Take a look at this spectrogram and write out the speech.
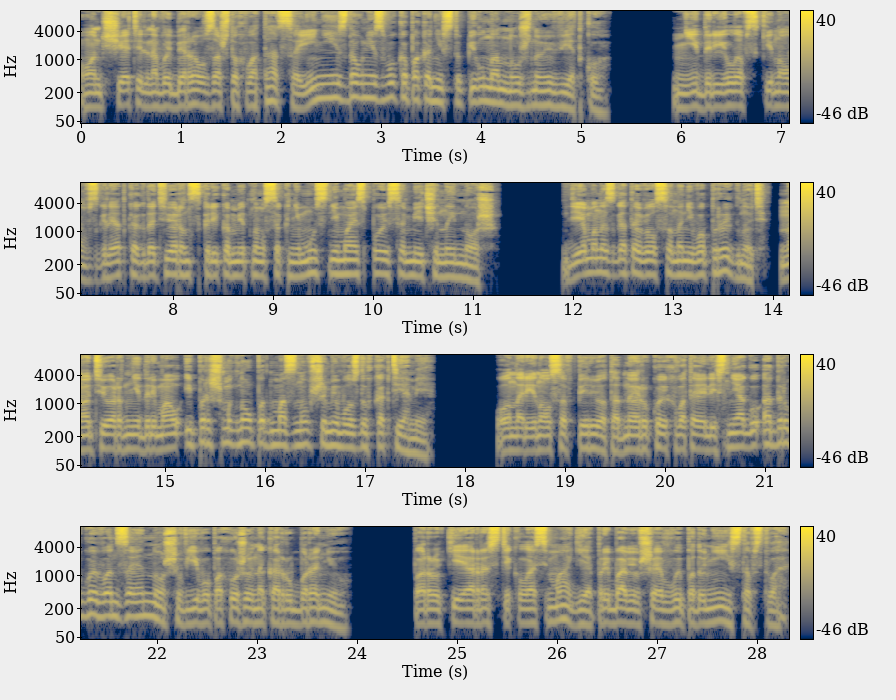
Он тщательно выбирал, за что хвататься, и не издал ни звука, пока не ступил на нужную ветку. Нидрилов скинул взгляд, когда Терн с криком метнулся к нему, снимая с пояса меченый нож. Демон изготовился на него прыгнуть, но Терн не дремал и прошмыгнул под мазнувшими воздух когтями. Он оринулся вперед, одной рукой хватая леснягу, а другой вонзая нож в его похожую на кору броню. По руке растеклась магия, прибавившая в выпаду неистовства,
